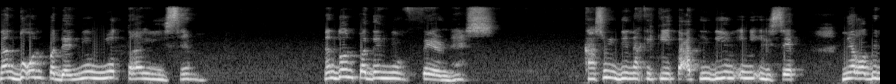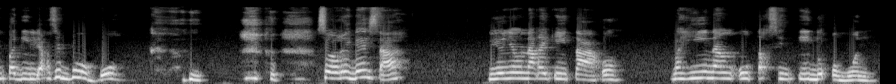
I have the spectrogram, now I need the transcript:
nandoon pa din yung neutralism. Nandoon pa din yung fairness. Kaso hindi nakikita at hindi yung iniisip ni Robin Padilla kasi bobo. Sorry guys ha. Yun yung nakikita ko. Mahinang utak sintido komon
